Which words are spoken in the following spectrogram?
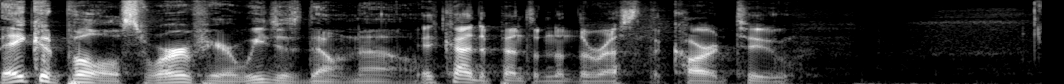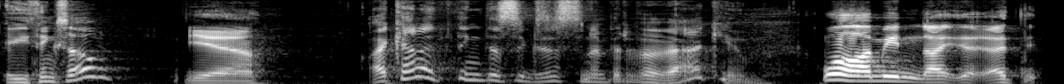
they could pull a swerve here. We just don't know. It kind of depends on the- rest of the card too. you think so? Yeah. I kind of think this exists in a bit of a vacuum. Well, I mean, I, I th-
